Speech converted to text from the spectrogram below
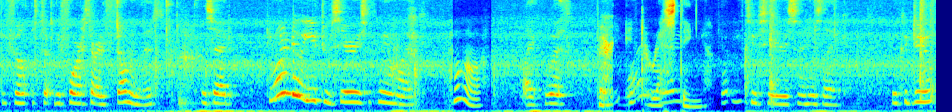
Before, before I started filming this, and said, "Do you want to do a YouTube series with me?" I'm like, huh. "Like with Very What? interesting. what YouTube series?" And he's like, "We could do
